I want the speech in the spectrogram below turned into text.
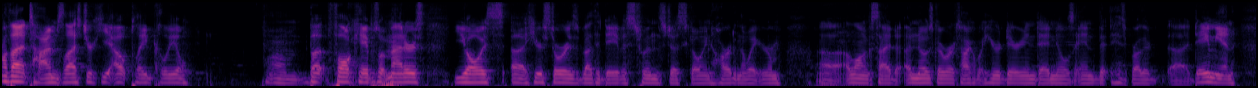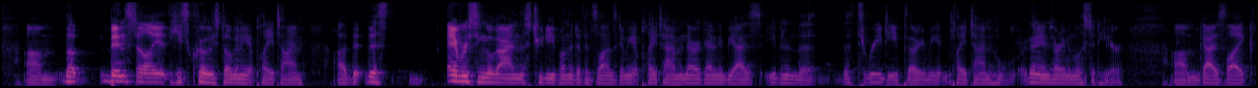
I thought at times last year he outplayed Khalil. Um, but fall camp is what matters. You always uh, hear stories about the Davis twins just going hard in the weight room, uh, alongside a nose guard we're talking about here, Darrion Daniels, and his brother uh, Damion. Um, but Ben Stille, he's clearly still going to get playtime. Uh, this every single guy in this two deep on the defensive line is going to get playtime, and there are going to be guys even in the the three deep that are going to be getting playtime who their names aren't even listed here. Um, guys like.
